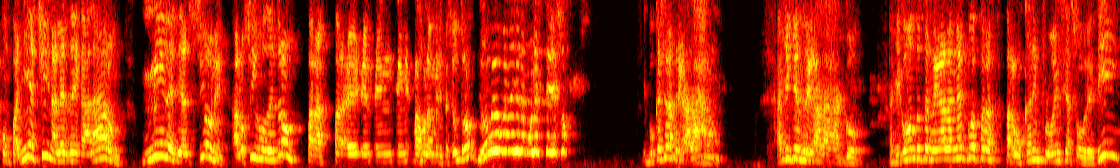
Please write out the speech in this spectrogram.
compañías chinas les regalaron miles de acciones a los hijos de Trump para, eh, bajo la administración Trump. Yo no veo que nadie le moleste eso. ¿Y por qué se las regalaron? Aquí quien regala algo. Aquí cuando te regalan algo es para, para buscar influencia sobre ti.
